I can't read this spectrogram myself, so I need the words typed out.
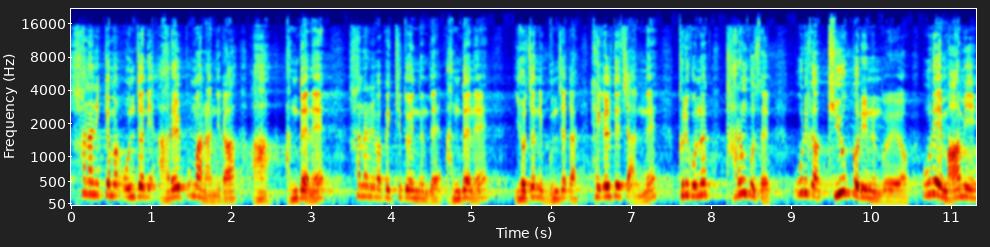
하나님께만 온전히 아뢰일 뿐만 아니라 아, 안 되네. 하나님 앞에 기도했는데 안 되네. 여전히 문제가 해결되지 않네. 그리고는 다른 곳에 우리가 기웃거리는 거예요. 우리의 마음이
